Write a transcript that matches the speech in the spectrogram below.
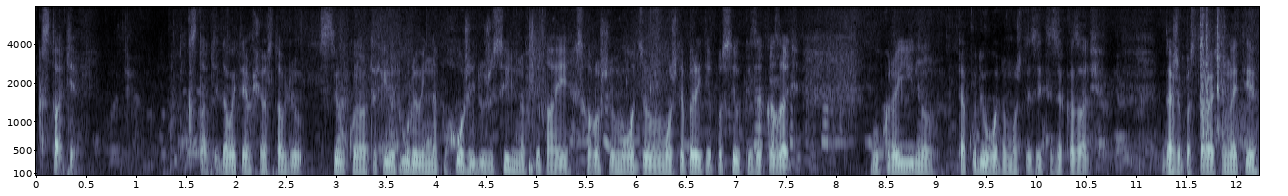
Кстати, Кстати, давайте я вам ще оставлю ссылку на такий от уровень на похожий дуже сильно в Китаї з хорошими отзывами. Можете перейти по ссылці, заказати в Україну. Та куди угодно можете зайти заказати. Даже постараюся знайти,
